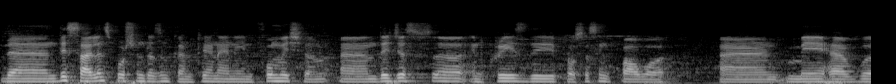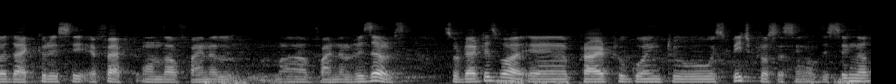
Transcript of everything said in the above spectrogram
then this silence portion doesn't contain any information and they just uh, increase the processing power and may have uh, the accuracy effect on the final uh, final results so that is why uh, prior to going to speech processing of the signal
